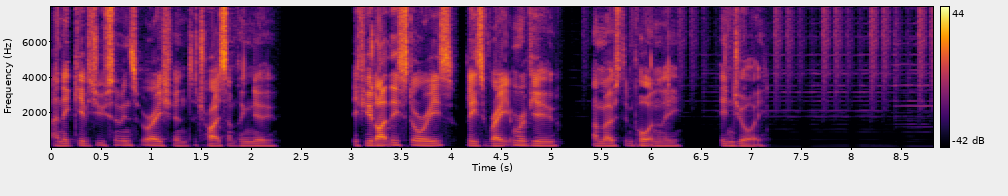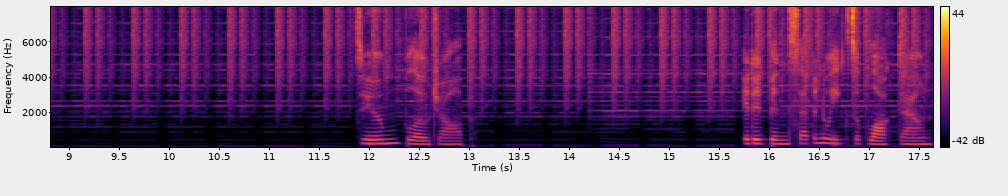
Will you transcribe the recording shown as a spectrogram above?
and it gives you some inspiration to try something new. If you like these stories, please rate and review, and most importantly, enjoy. Zoom blowjob. It had been seven weeks of lockdown,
